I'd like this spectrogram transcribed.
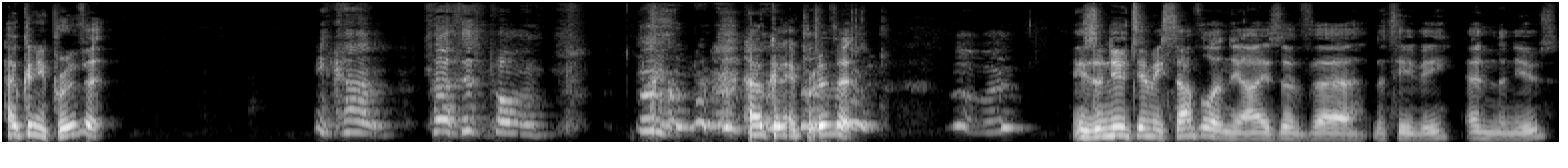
How can he prove it? He can't. That's his problem. How can he prove it? He's the new Jimmy Savile in the eyes of uh, the TV and the news.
